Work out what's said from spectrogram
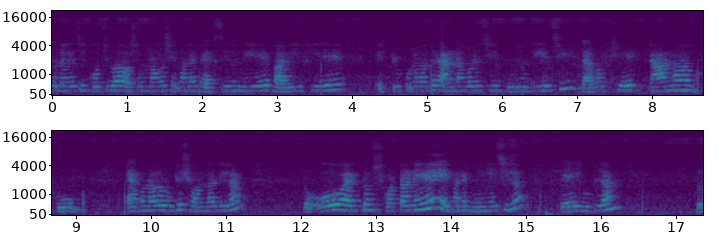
চলে গেছি কচুয়া, অশোকনগর, সেখানে ভ্যাকসিন দিয়ে বাড়ি ফিরে একটু কোনো মতে রান্না করেছি, পুজো দিয়েছি, তারপর খেয়ে টানা ঘুম। এখন আবার উঠে সন্ধ্যা দিলাম, তো ও একদম শটানে এখানে ঘুমিয়েছিল এই উঠলাম। তো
